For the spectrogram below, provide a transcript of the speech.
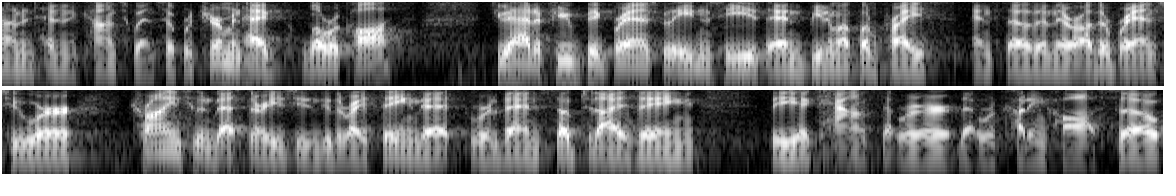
unintended consequence. So procurement had lower costs. So you had a few big brands with agencies and beat them up on price, and so then there were other brands who were trying to invest in their agencies and do the right thing that were then subsidizing the accounts that were that were cutting costs. So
